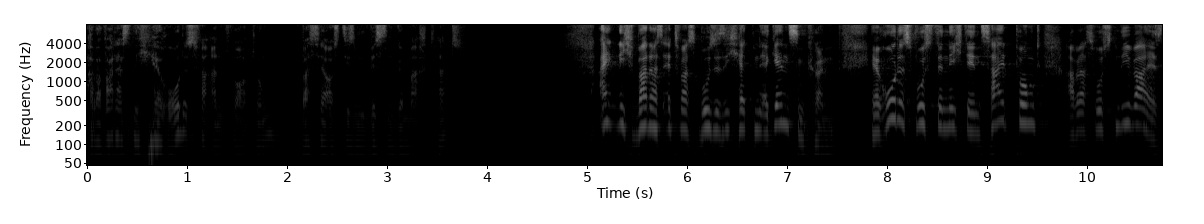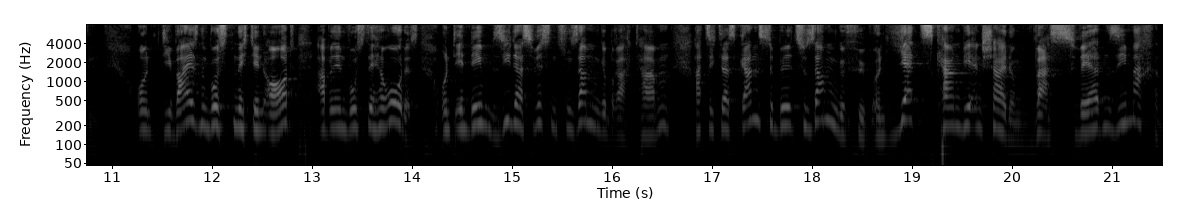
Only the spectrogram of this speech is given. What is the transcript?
Aber war das nicht Herodes Verantwortung, was er aus diesem Wissen gemacht hat? Eigentlich war das etwas, wo sie sich hätten ergänzen können. Herodes wusste nicht den Zeitpunkt, aber das wussten die Weisen. Und die Weisen wussten nicht den Ort, aber den wusste Herodes. Und indem sie das Wissen zusammengebracht haben, hat sich das ganze Bild zusammengefügt. Und jetzt kam die Entscheidung, was werden sie machen?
